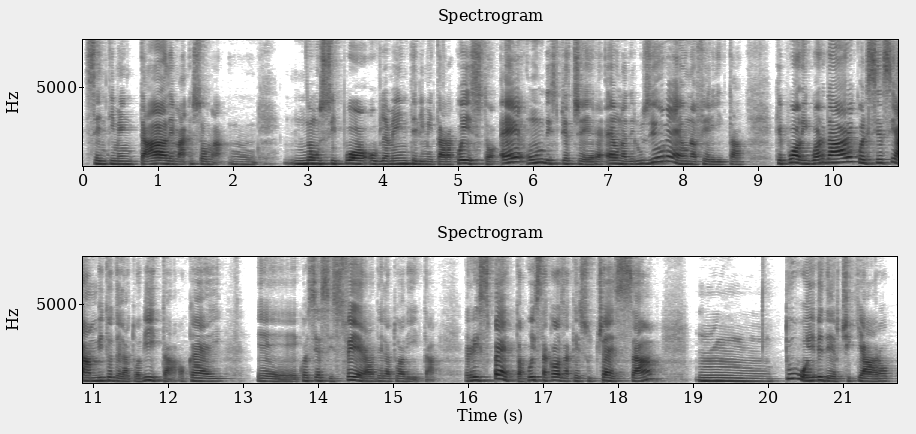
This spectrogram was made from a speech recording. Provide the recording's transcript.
sentimentale, ma insomma... Mh, non si può ovviamente limitare a questo, è un dispiacere, è una delusione, è una ferita che può riguardare qualsiasi ambito della tua vita, ok? E qualsiasi sfera della tua vita. Rispetto a questa cosa che è successa, mh, mm, tu vuoi vederci chiaro.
